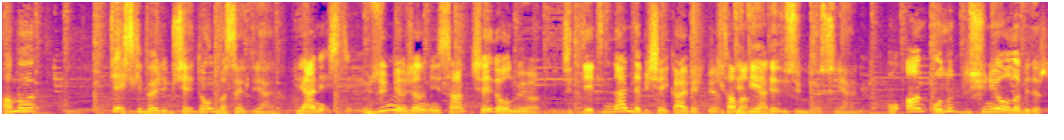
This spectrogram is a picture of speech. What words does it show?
Ama keşke böyle bir şey de olmasaydı yani. Yani işte üzülmüyor canım insan. Şey de olmuyor. Ciddiyetinden de bir şey kaybetmiyor. tamam diye yani de üzülmüyorsun yani. o an onu düşünüyor olabilir.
